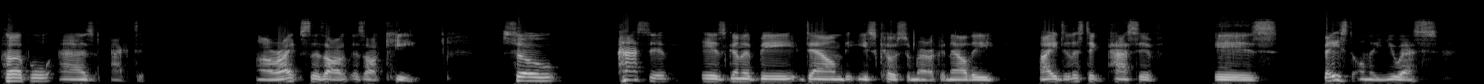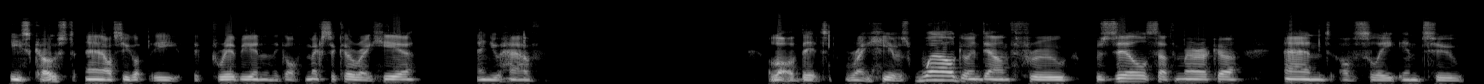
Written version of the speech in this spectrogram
Purple as active. All right, so there's our there's our key. So passive is going to be down the east coast of America. Now the idealistic passive is based on the U.S. east coast, and also you've got the, the Caribbean and the Gulf of Mexico right here, and you have a lot of it right here as well, going down through Brazil, South America, and obviously into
